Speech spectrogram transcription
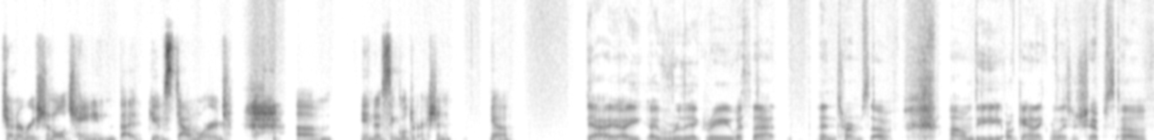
generational chain that gives downward um in a single direction. Yeah. Yeah, I, I really agree with that in terms of um, the organic relationships of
